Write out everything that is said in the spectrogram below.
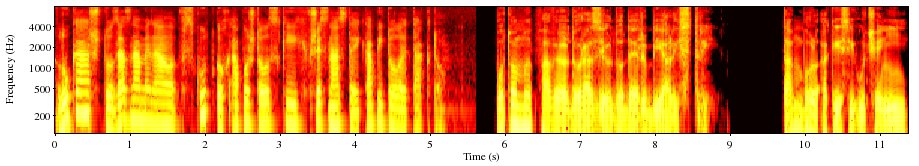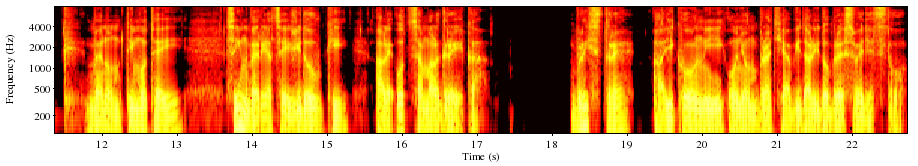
Lukáš to zaznamenal v skutkoch apoštolských v 16. kapitole takto. Potom Pavel dorazil do Derby a Listry. Tam bol akýsi učeník menom Timotej, syn veriacej židovky, ale otca mal Gréka. V Listre a Ikónii o ňom bratia vydali dobré svedectvo.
